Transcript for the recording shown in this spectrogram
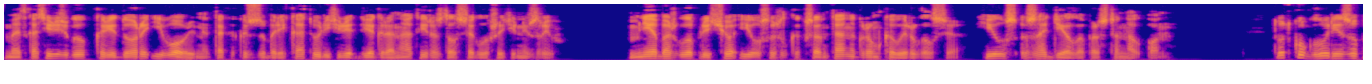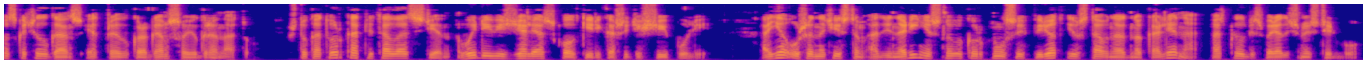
Мы откатились вглубь коридора и вовремя, так как из-за баррикад улетели две гранаты и раздался оглушительный взрыв. Мне обожгло плечо, и я услышал, как Сантана громко выругался. «Хьюз за дело!» — простонал он. Тут к углу резво подскочил Ганс и отправил к врагам свою гранату. Штукатурка отлетала от стен, выли и визжали осколки, рикошетящие пули. А я уже на чистом адреналине снова куркнулся вперед и, устав на одно колено, открыл беспорядочную стрельбу.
